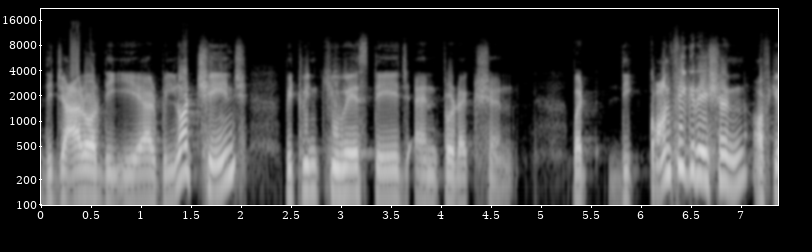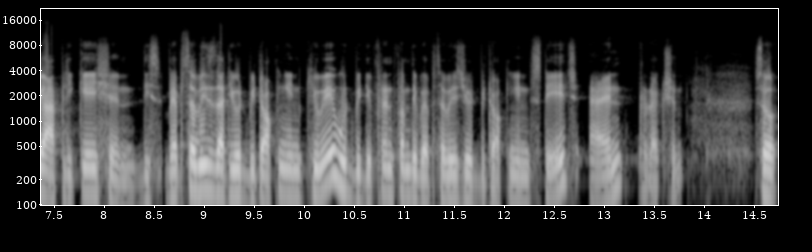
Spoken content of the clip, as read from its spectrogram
The jar or the EAR will not change between QA stage and production. But the configuration of your application, this web service that you would be talking in QA would be different from the web service you would be talking in stage and production. So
